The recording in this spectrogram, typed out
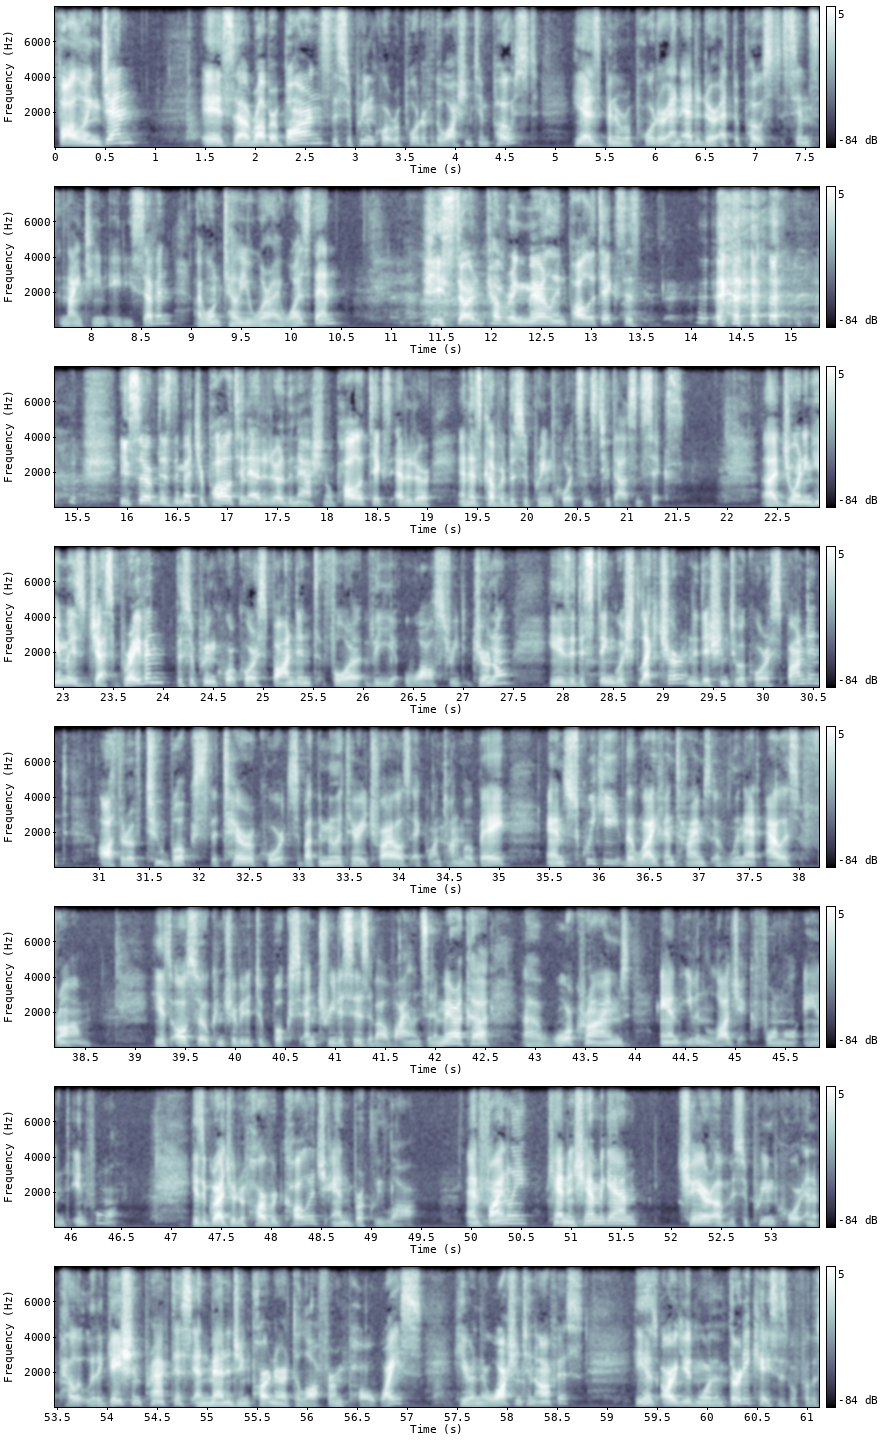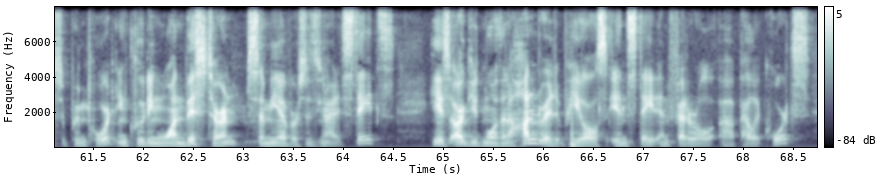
Following Jen, is uh, Robert Barnes, the Supreme Court reporter for the Washington Post. He has been a reporter and editor at the Post since 1987. I won't tell you where I was then. He started covering Maryland politics as he served as the Metropolitan editor, the National Politics editor, and has covered the Supreme Court since 2006. Uh, joining him is Jess Bravin, the Supreme Court correspondent for the Wall Street Journal. He is a distinguished lecturer in addition to a correspondent, author of two books The Terror Courts about the military trials at Guantanamo Bay, and Squeaky The Life and Times of Lynette Alice Fromme. He has also contributed to books and treatises about violence in America, uh, war crimes, and even logic, formal and informal. He is a graduate of Harvard College and Berkeley Law. And finally, Kannon Shanmugam, chair of the Supreme Court and Appellate Litigation Practice and managing partner at the law firm Paul Weiss here in their Washington office. He has argued more than 30 cases before the Supreme Court, including one this term, Samia versus the United States. He has argued more than 100 appeals in state and federal uh, appellate courts.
